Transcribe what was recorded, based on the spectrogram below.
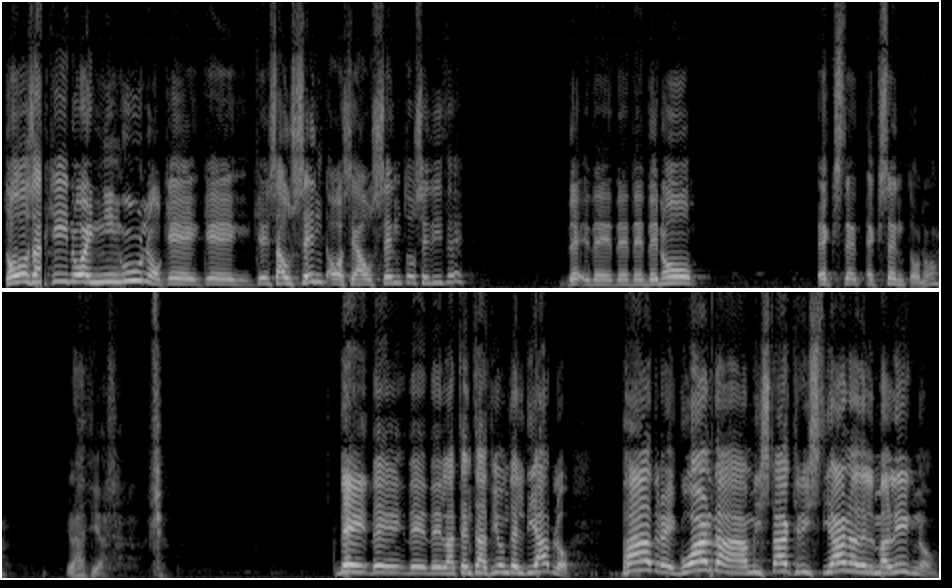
todos aquí no hay ninguno que, es ausente, o sea, ausento se dice, de, de no exento, ¿no? Gracias de, la tentación del diablo. Padre, guarda amistad cristiana del maligno.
